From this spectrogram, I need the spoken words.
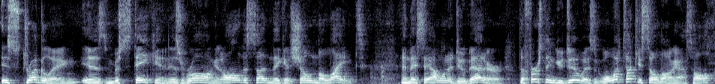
is struggling, is mistaken, is wrong, and all of a sudden they get shown the light and they say, I want to do better, the first thing you do is, well, what took you so long, asshole?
